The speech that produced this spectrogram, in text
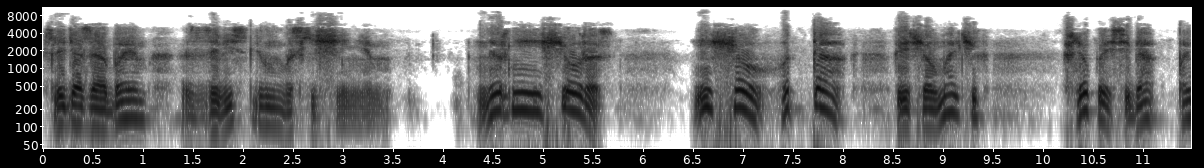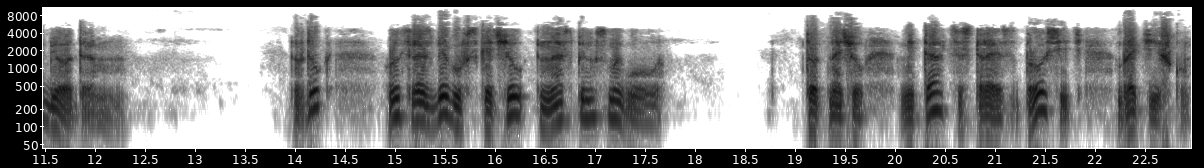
следя за Абаем с завистливым восхищением. «Нырни еще раз! Еще! Вот так!» — кричал мальчик, шлепая себя по бедрам. Вдруг он с разбегу вскочил на спину Смогулова. Тот начал метаться, стараясь сбросить братишку.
